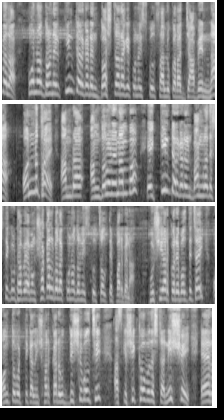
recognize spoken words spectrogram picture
সকালবেলা কোনো ধরনের কিন্টার গার্ডেন দশটার আগে কোনো স্কুল চালু করা যাবে না। অন্যথায় আমরা আন্দোলনে নামবো, এই কিন্টার গার্ডেন বাংলাদেশ থেকে উঠাবে এবং সকালবেলা কোনো ধরনের স্কুল চলতে পারবে না। হুঁশিয়ার করে বলতে চাই, অন্তর্বর্তীকালীন সরকারের উদ্দেশ্যে বলছি, আজকে শিক্ষা উপদেষ্টা নিশ্চয়ই এর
